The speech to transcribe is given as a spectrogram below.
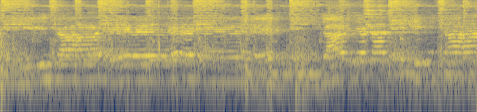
Jai Jai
